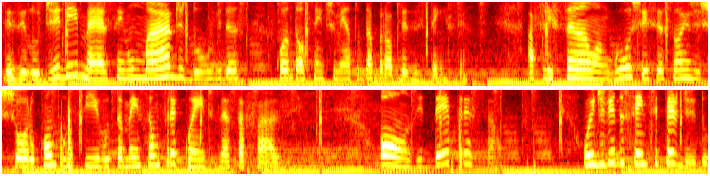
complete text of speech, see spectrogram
desiludida e imersa em um mar de dúvidas quanto ao sentimento da própria existência. Aflição, angústia e sessões de choro compulsivo também são frequentes nesta fase. 11. Depressão. O indivíduo sente-se perdido,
